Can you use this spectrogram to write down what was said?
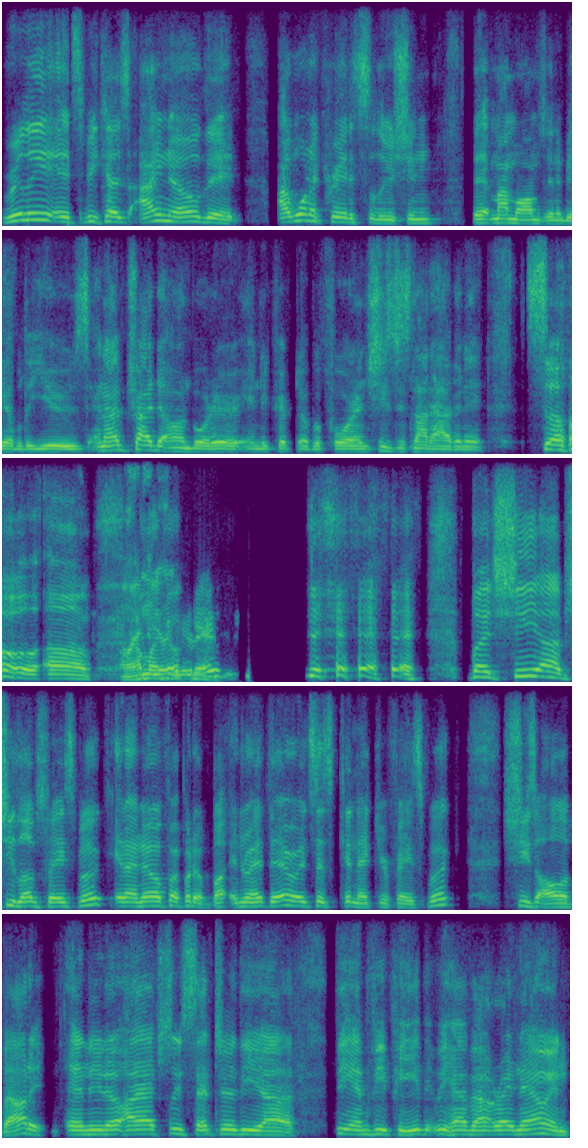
really it's because I know that I want to create a solution that my mom's going to be able to use, and I've tried to onboard her into crypto before, and she's just not having it. So um, oh, I'm like, okay. but she uh, she loves Facebook, and I know if I put a button right there where it says connect your Facebook, she's all about it. And you know, I actually sent her the uh, the MVP that we have out right now, and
